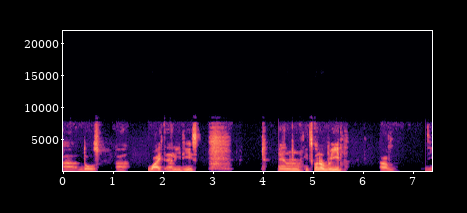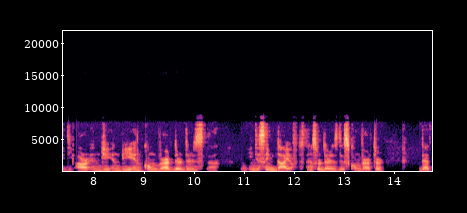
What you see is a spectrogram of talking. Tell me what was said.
uh, those uh, white LEDs, and it's gonna read um, the, the R and G and B and convert there there's uh, in the same die of the sensor there is this converter that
